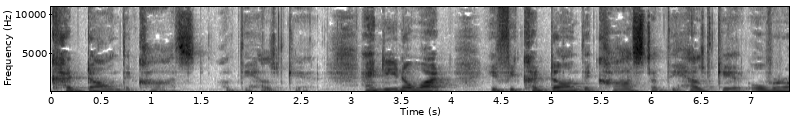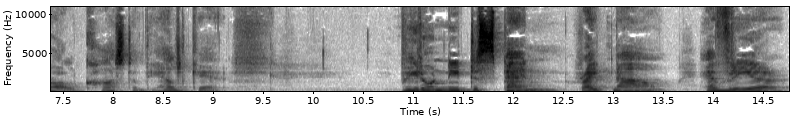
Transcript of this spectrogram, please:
cut down the cost of the healthcare. And you know what? If we cut down the cost of the healthcare, overall cost of the healthcare, we don't need to spend right now, every year,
